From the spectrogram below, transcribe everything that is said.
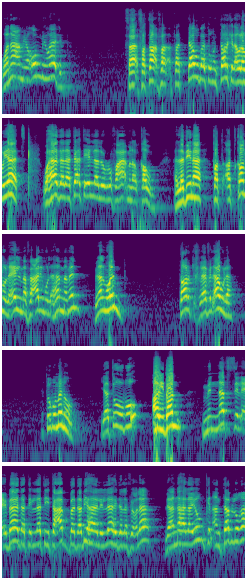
ونعم يا أمي واجب. فالتوبة من ترك الأولويات وهذا لا تأتي إلا للرفعاء من القوم الذين قد أتقنوا العلم فعلموا الأهم من من المهم. ترك خلاف الأولى يتوب منه. يتوب أيضا من نفس العبادة التي تعبد بها لله جل في علاه لأنها لا يمكن أن تبلغ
